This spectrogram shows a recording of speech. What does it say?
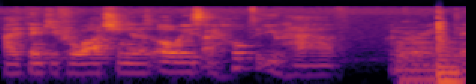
I thank you for watching. And as always, I hope that you have a great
